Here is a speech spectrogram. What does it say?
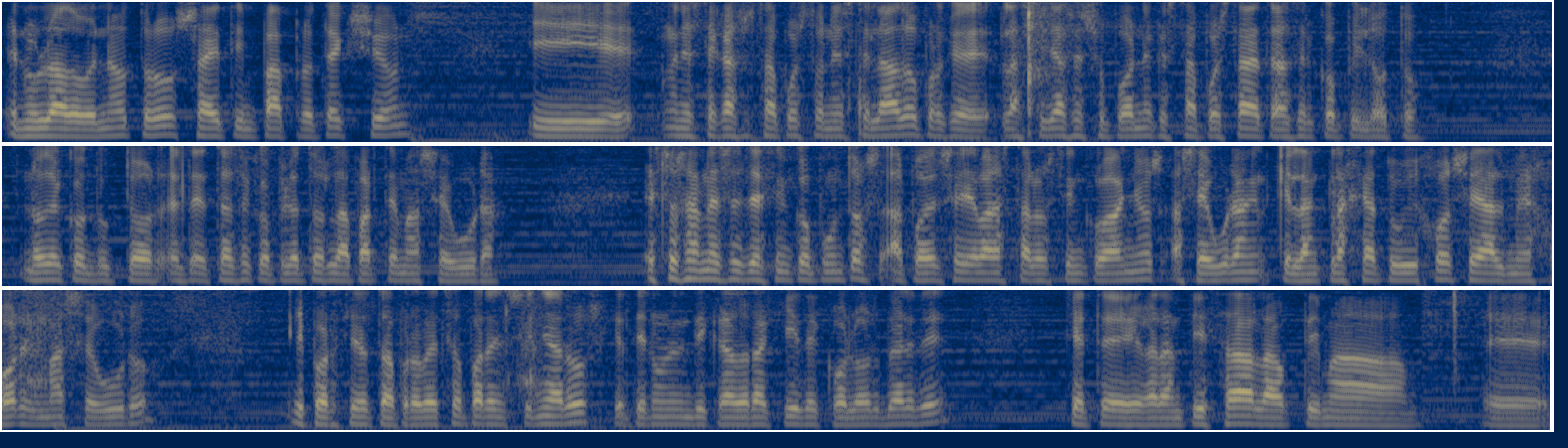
en un lado o en otro, Side Impact Protection, y en este caso está puesto en este lado porque la silla se supone que está puesta detrás del copiloto, no del conductor, el detrás del copiloto es la parte más segura. Estos arneses de 5 puntos, al poderse llevar hasta los 5 años, aseguran que el anclaje a tu hijo sea el mejor, el más seguro. Y por cierto, aprovecho para enseñaros que tiene un indicador aquí de color verde que te garantiza la óptima eh,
